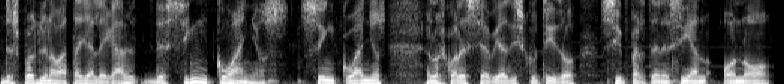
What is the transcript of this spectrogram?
después de una batalla legal de cinco años, cinco años en los cuales se había discutido si pertenecían o no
